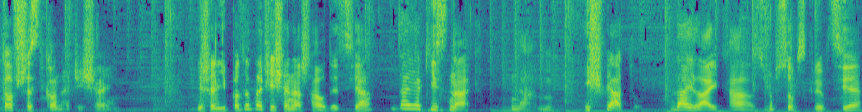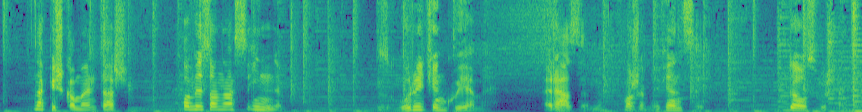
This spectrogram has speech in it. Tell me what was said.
To wszystko na dzisiaj. Jeżeli podoba Ci się nasza audycja, daj jakiś znak nam i światu. Daj lajka, zrób subskrypcję, napisz komentarz, powiedz o nas innym. Z góry dziękujemy. Razem możemy więcej. Do usłyszenia.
